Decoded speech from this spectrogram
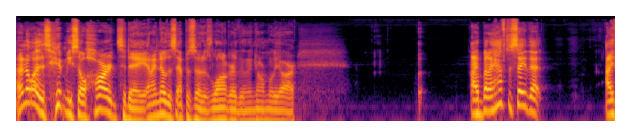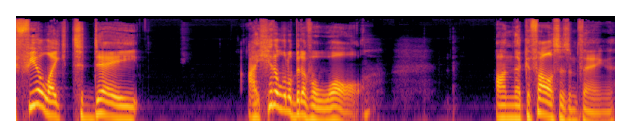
don't know why this hit me so hard today, and I know this episode is longer than they normally are. Uh, I but I have to say that I feel like today I hit a little bit of a wall on the Catholicism thing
